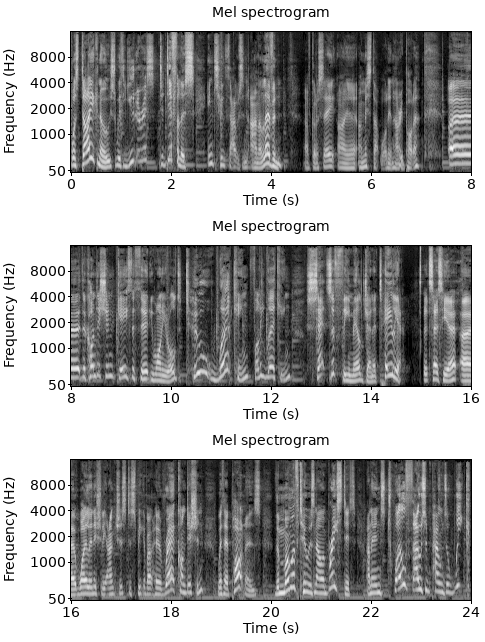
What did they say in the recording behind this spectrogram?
was diagnosed with uterus didelphys in 2011. I've got to say, I, uh, I missed that one in Harry Potter. Uh, the condition gave the 31 year old two working, fully working, sets of female genitalia. It says here, uh, while initially anxious to speak about her rare condition with her partners, the mum of two has now embraced it and earns £12,000 a week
